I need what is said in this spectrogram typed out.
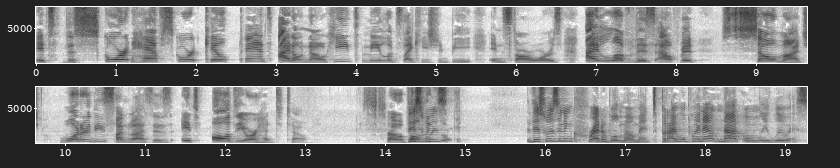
It's the skort, half skort, kilt pants. I don't know. He to me looks like he should be in Star Wars. I love this outfit so much. What are these sunglasses? It's all Dior head to toe. So This was this was an incredible moment, but I will point out not only Lewis,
